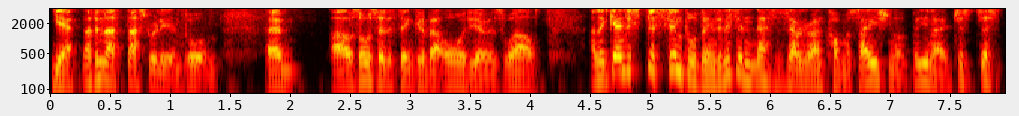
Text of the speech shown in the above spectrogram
Yeah, I think that's that's really important. Um, I was also just thinking about audio as well. And again, just just simple things. And this isn't necessarily around conversational, but you know, just just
